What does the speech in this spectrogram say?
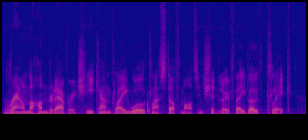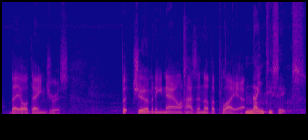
round the 100 average. He can play world class stuff, Martin Schindler. If they both click, they are dangerous. But Germany now has another player 96.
